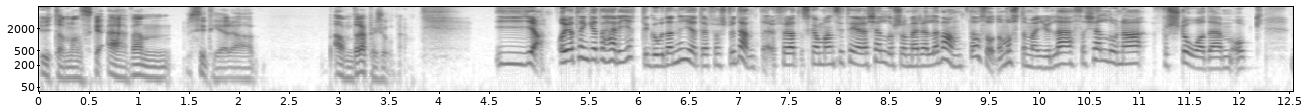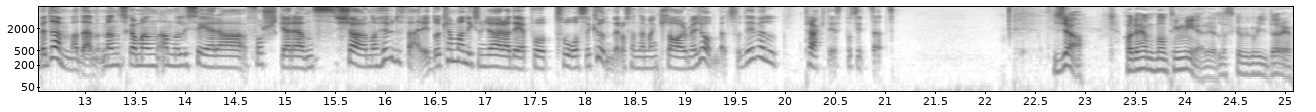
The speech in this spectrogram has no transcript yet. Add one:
utan man ska även citera andra personer. Ja, och jag tänker att det här är jättegoda nyheter för studenter. För att ska man citera källor som är relevanta och så, då måste man ju läsa källorna, förstå dem och bedöma dem. Men ska man analysera forskarens kön och hudfärg, då kan man liksom göra det på två sekunder och sen är man klar med jobbet. Så det är väl praktiskt på sitt sätt. Ja, har det hänt någonting mer eller ska vi gå vidare?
